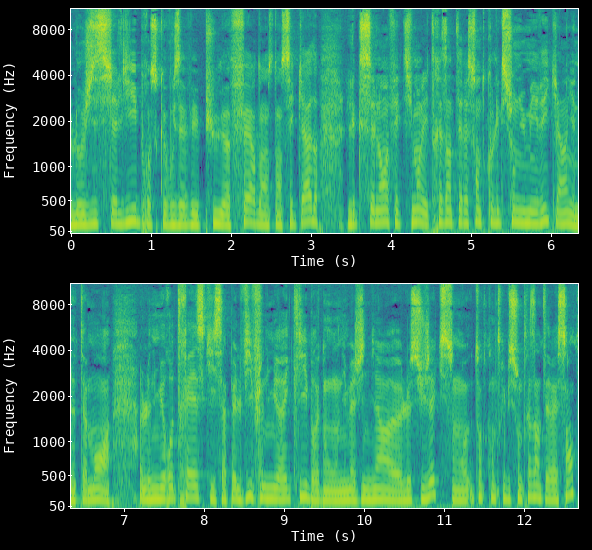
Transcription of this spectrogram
logiciel libre, ce que vous avez pu euh, faire dans, dans ces cadres, l'excellent, effectivement, les très intéressantes collections numériques. Hein. il y a notamment euh, le numéro 13 qui s'appelle Vive le numérique libre, dont on imagine bien le sujet, qui sont autant de contributions très intéressantes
